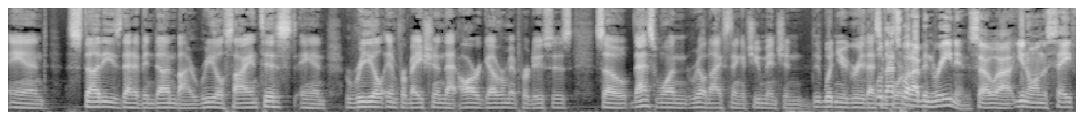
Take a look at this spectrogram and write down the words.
and studies that have been done by real scientists and real information that our government produces. So that's one real nice thing that you mentioned. Wouldn't you agree? That's well, that's what I've been reading. So, uh, you know, on the Safe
